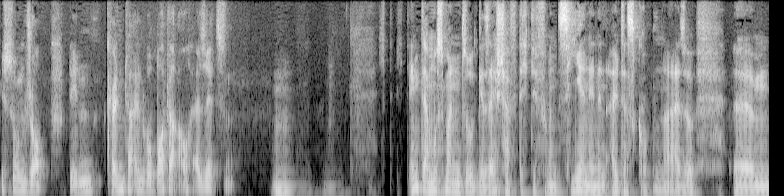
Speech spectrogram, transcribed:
ist so ein Job, den könnte ein Roboter auch ersetzen. Hm. Ich, ich denke, da muss man so gesellschaftlich differenzieren in den Altersgruppen. Ne? Also ähm,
